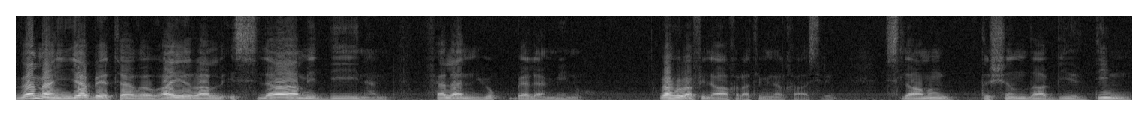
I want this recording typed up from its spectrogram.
Ve men yebtegi gayral İslami dinen felen yukbele minhu. Ve huve fil ahireti minel hasirin. İslam'ın dışında bir din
